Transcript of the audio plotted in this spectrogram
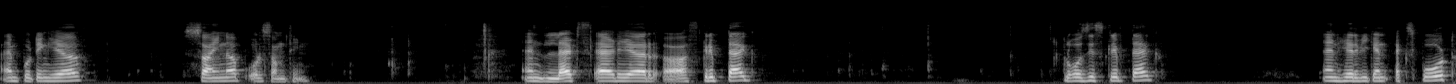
I'm putting here sign up or something. And let's add here a script tag. Close the script tag. And here we can export.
